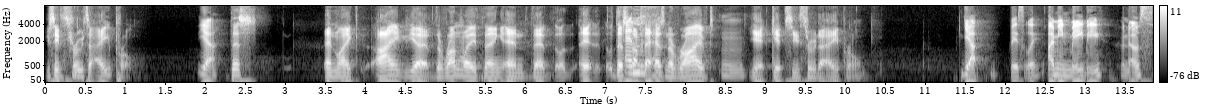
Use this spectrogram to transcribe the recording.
You said through to April. yeah, This and like I yeah the runway thing and that uh, it, the stuff And that hasn't arrived mm. yet gets you through to April. yeah, basically. I mean, maybe who knows?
